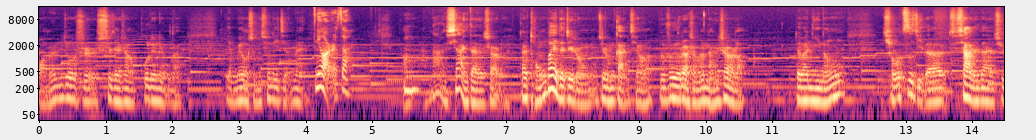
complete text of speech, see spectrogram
我们就是世界上孤零零的，也没有什么兄弟姐妹，你有儿子，嗯，那下一代的事儿了。但是同辈的这种这种感情，比如说有点什么难事儿了，对吧？你能求自己的下一代去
